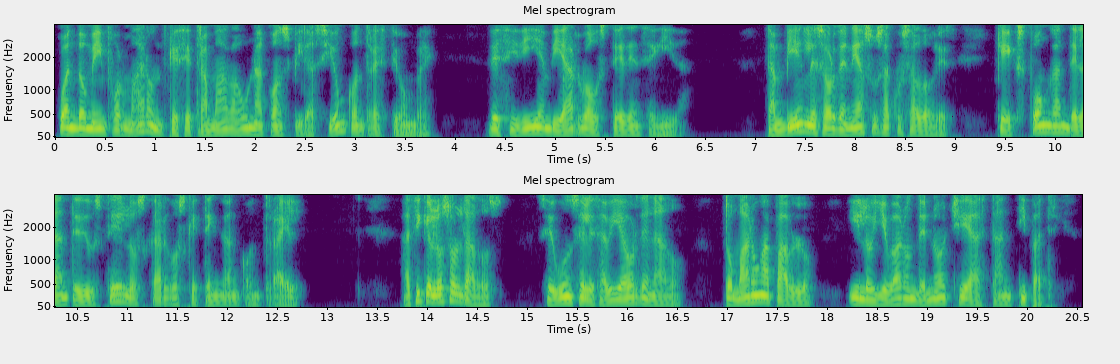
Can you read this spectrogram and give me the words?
Cuando me informaron que se tramaba una conspiración contra este hombre, decidí enviarlo a usted enseguida. También les ordené a sus acusadores que expongan delante de usted los cargos que tengan contra él. Así que los soldados, según se les había ordenado, tomaron a Pablo y lo llevaron de noche hasta Antípatris.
